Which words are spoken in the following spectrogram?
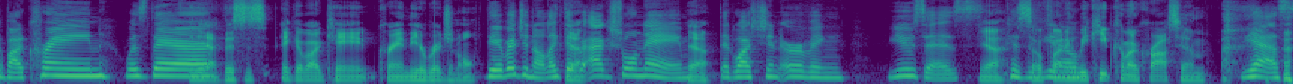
Ichabod Crane was there. yeah, this is Ichabod Crane, Crane the original. The original, like the Yeah. actual name Yeah. that Washington Irving uses. Yeah, so you funny. know, we keep coming across him. yes.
